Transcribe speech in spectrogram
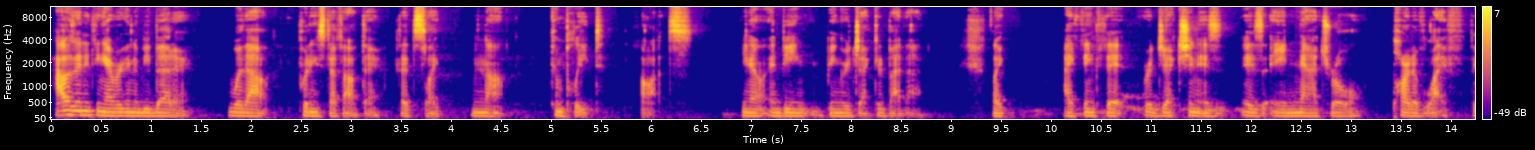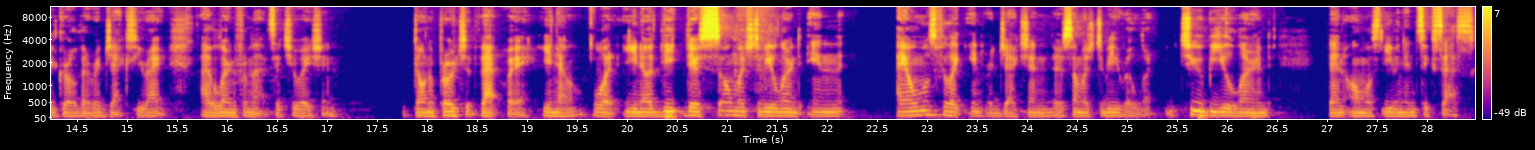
how is anything ever going to be better without putting stuff out there that's like not complete thoughts, you know, and being being rejected by that. Like I think that rejection is is a natural part of life. The girl that rejects you, right? I learned from that situation. Don't approach it that way, you know. What you know, the, there's so much to be learned in. I almost feel like in rejection, there's so much to be rele- to be learned than almost even in success.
